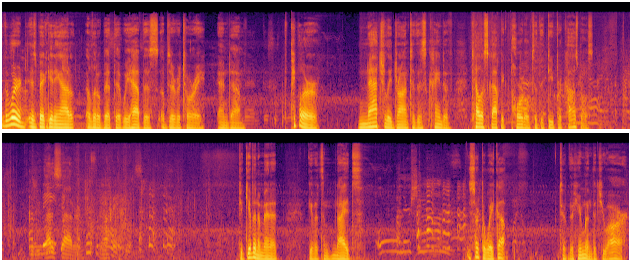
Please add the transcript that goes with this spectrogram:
The word has been getting out a little bit that we have this observatory, and um, people are naturally drawn to this kind of telescopic portal to the deeper cosmos. That is Saturn. If you give it a minute, give it some nights, you start to wake up to the human that you are.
